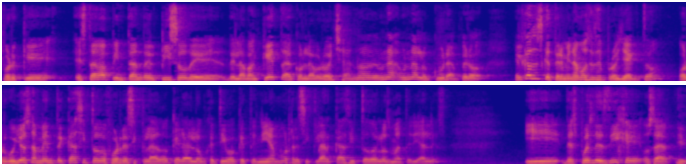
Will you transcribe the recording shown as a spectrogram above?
porque estaba pintando el piso de, de la banqueta con la brocha, ¿no? Una, una locura, pero el caso es que terminamos ese proyecto. Orgullosamente casi todo fue reciclado, que era el objetivo que teníamos, reciclar casi todos los materiales. Y después les dije, o sea... Y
